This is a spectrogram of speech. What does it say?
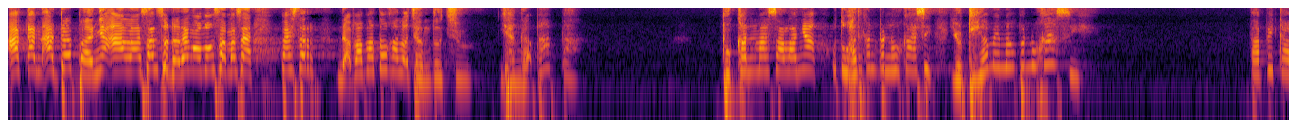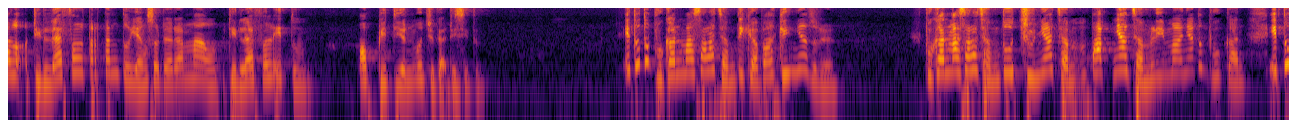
Akan ada banyak alasan saudara ngomong sama saya, Pastor, enggak apa-apa toh kalau jam 7. Ya enggak apa-apa. Bukan masalahnya, oh, Tuhan kan penuh kasih. Yo dia memang penuh kasih. Tapi kalau di level tertentu yang saudara mau, di level itu, obedientmu juga di situ. Itu tuh bukan masalah jam 3 paginya, saudara. Bukan masalah jam 7-nya, jam 4-nya, jam 5-nya itu bukan. Itu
